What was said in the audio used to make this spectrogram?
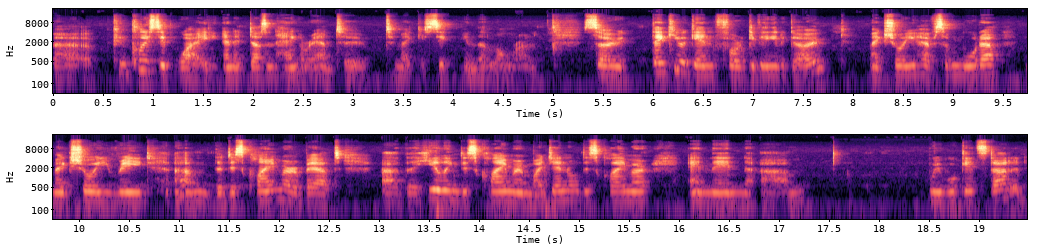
uh, conclusive way and it doesn't hang around to, to make you sick in the long run. So, thank you again for giving it a go make sure you have some water, make sure you read um, the disclaimer about uh, the healing disclaimer and my general disclaimer, and then um, we will get started.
